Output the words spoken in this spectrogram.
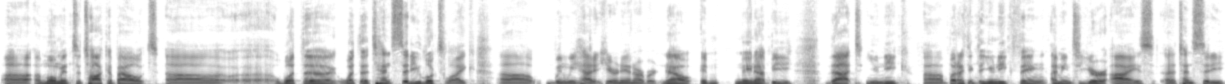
uh, a moment to talk about uh, what the what the tent city looked like uh, when we had it here in Ann Arbor. Now, it may not be that unique, uh, but I think the unique thing, I mean, to your eyes, uh, tent city.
